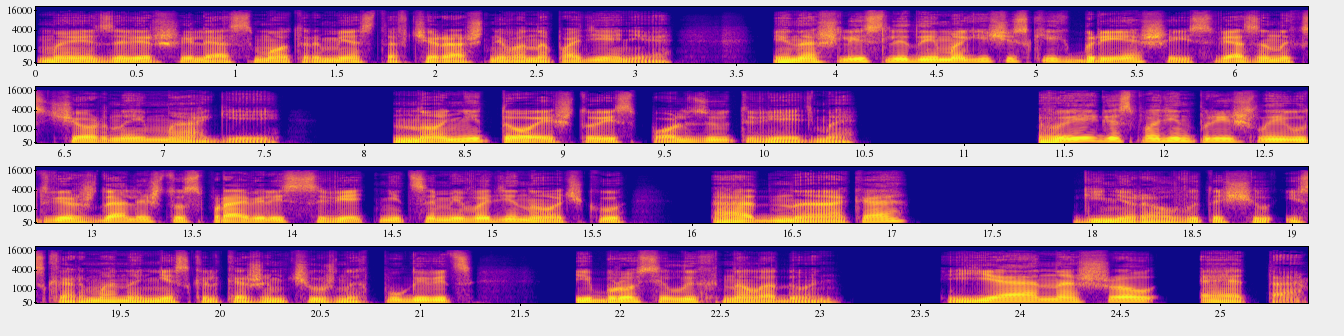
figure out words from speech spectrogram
Мы завершили осмотр места вчерашнего нападения — и нашли следы магических брешей, связанных с черной магией, но не той, что используют ведьмы. Вы, господин пришлый, утверждали, что справились с ветницами в одиночку, однако...» Генерал вытащил из кармана несколько жемчужных пуговиц и бросил их на ладонь. «Я нашел это».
